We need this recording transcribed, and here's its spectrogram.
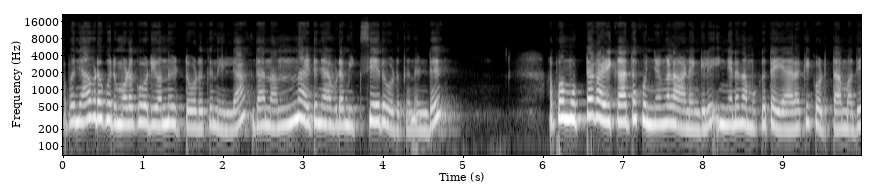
അപ്പോൾ ഞാൻ ഇവിടെ കുരുമുളക് പൊടിയൊന്നും ഇട്ട് കൊടുക്കുന്നില്ല. ഇതാ നന്നായിട്ട് ഞാൻ ഇവിടെ മിക്സ് ചെയ്ത് കൊടുക്കുന്നുണ്ട്. അപ്പോൾ മുട്ട കഴിക്കാത്ത കുഞ്ഞുങ്ങളാണെങ്കിൽ ഇങ്ങനെ നമുക്ക് തയ്യാറാക്കി കൊടുത്താൽ മതി.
